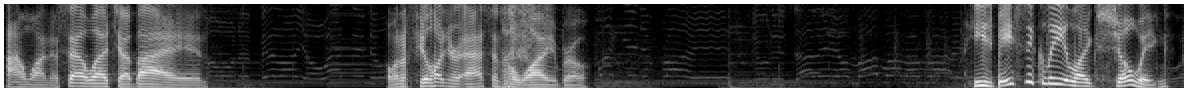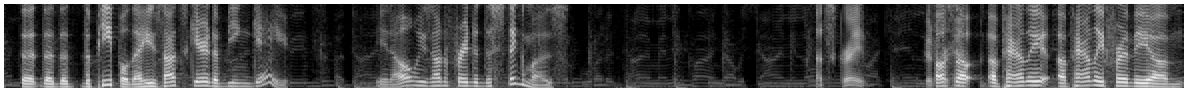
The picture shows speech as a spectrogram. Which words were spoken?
I wanna sell what you're buying. I wanna feel on your ass in Hawaii, bro. He's basically like showing the, the, the, the people that he's not scared of being gay. You know, he's not afraid of the stigmas. That's great. Good Also, apparently, apparently for the um,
